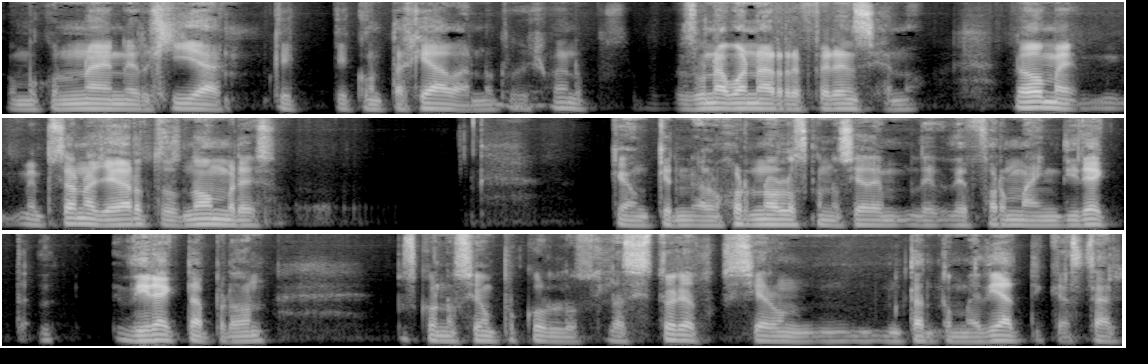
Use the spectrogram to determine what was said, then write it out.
como con una energía que, que contagiaba. ¿no? Entonces bueno, pues es una buena referencia. ¿no? Luego me, me empezaron a llegar otros nombres que aunque a lo mejor no los conocía de, de, forma indirecta, directa, perdón, pues conocía un poco los, las historias que se hicieron un tanto mediáticas, tal.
